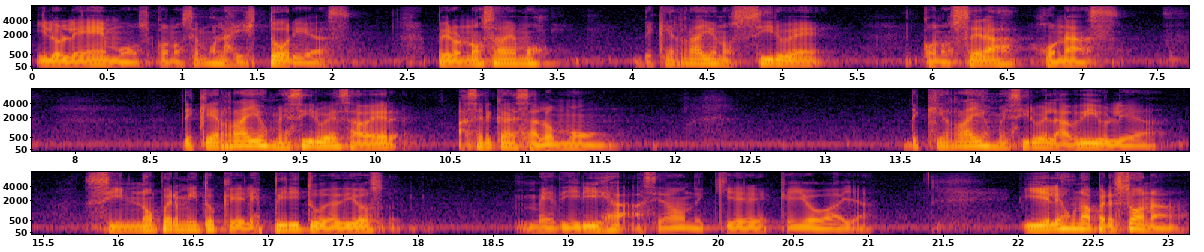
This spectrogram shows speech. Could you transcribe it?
y lo leemos, conocemos las historias, pero no sabemos de qué rayo nos sirve conocer a Jonás. ¿De qué rayos me sirve saber acerca de Salomón? ¿De qué rayos me sirve la Biblia si no permito que el Espíritu de Dios me dirija hacia donde quiere que yo vaya? Y Él es una persona,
